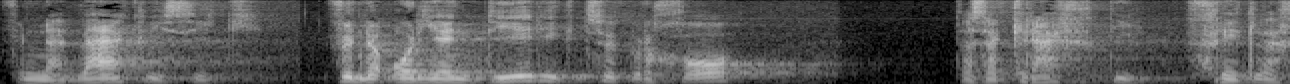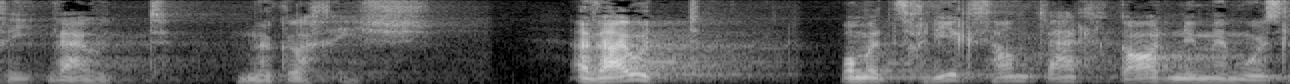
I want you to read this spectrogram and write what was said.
für eine Wegweisung, für eine Orientierung zu bekommen, dass eine gerechte, friedliche Welt möglich ist. Eine Welt, wo man das Kriegshandwerk gar nicht mehr lernen muss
